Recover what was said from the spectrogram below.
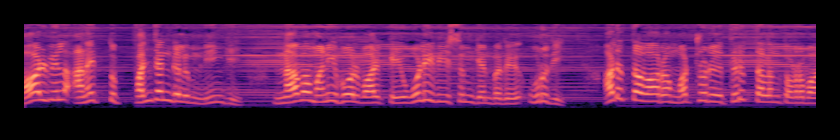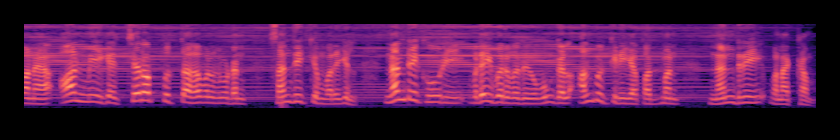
வாழ்வில் அனைத்து பஞ்சங்களும் நீங்கி நவமணி போல் வாழ்க்கை ஒளி வீசும் என்பது உறுதி. அடுத்த வாரம் மற்றொரு திருத்தலம் தொடர்பான ஆன்மீக சிறப்பு தகவல்களுடன் சந்திக்கும் வரையில் நன்றி கூறி விடைபெறுவது உங்கள் அன்புக்கினிய பத்மன் நன்றி வணக்கம்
